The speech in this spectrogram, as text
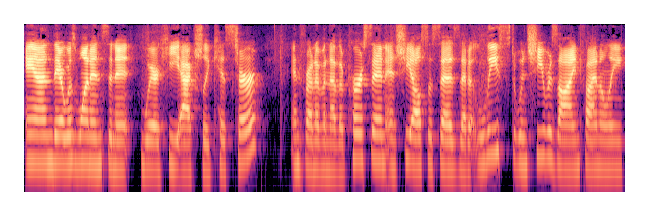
And there was one incident where he actually kissed her in front of another person. And she also says that at least when she resigned finally,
